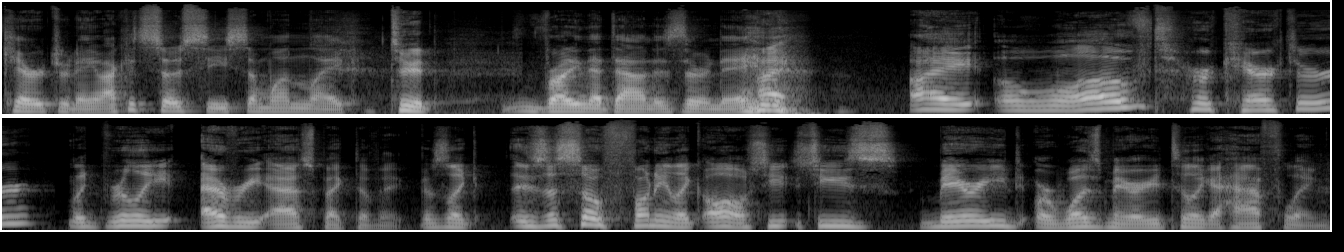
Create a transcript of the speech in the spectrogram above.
character name. I could so see someone like Dude, writing that down as their name. I I loved her character, like really every aspect of it. It was like it's just so funny. Like, oh, she she's married or was married to like a halfling.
